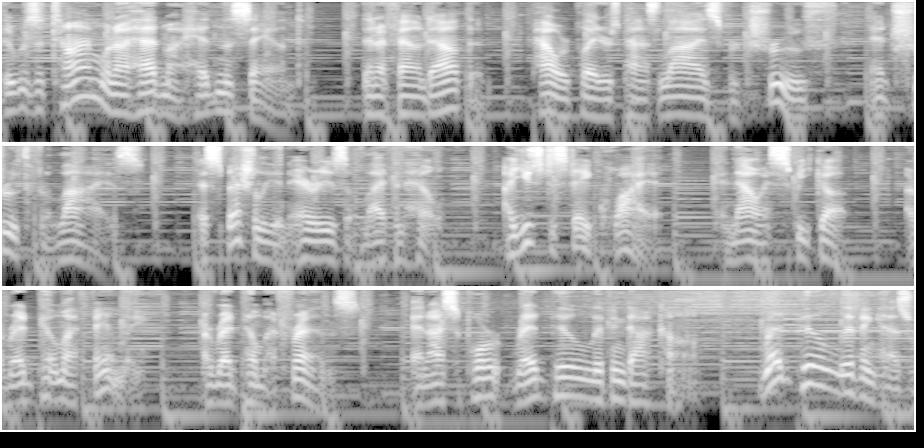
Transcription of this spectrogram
There was a time when I had my head in the sand. Then I found out that power players pass lies for truth and truth for lies, especially in areas of life and health. I used to stay quiet, and now I speak up. I red pill my family. I red pill my friends and I support RedPillLiving.com. Red Pill Living has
